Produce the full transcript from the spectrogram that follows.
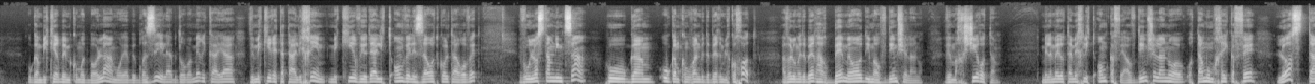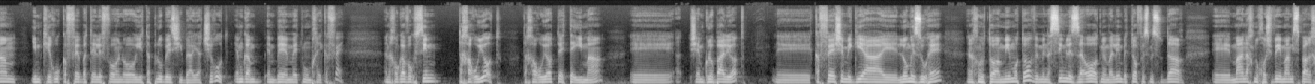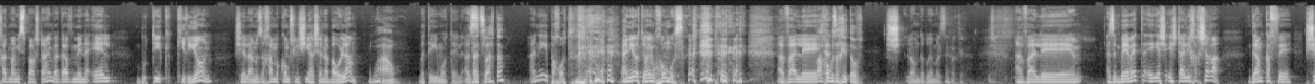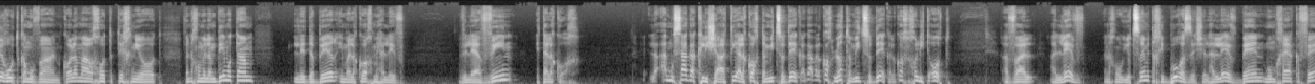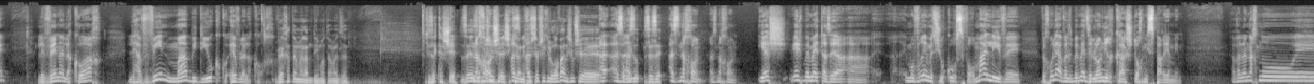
הוא גם ביקר במקומות בעולם, הוא היה בברזיל, היה בדרום אמריקה, היה ומכיר את התהליכים, מכיר ויודע לטעום ולזהות כל תערובת. והוא לא סתם נמצא, הוא גם, הוא גם כמובן מדבר עם לקוחות, אבל הוא מדבר הרבה מאוד עם העובדים שלנו, ומכשיר אותם. מלמד אותם איך לטעום קפה. העובדים שלנו, אותם מומחי קפה, לא סתם ימכרו קפה בטלפון או יטפלו באיזושהי בעיית שירות, הם גם, הם באמת מומחי קפה. אנחנו אגב עושים תחרויות, תחרויות אה, טעימה, אה, שהן גלובליות, אה, קפה שמגיע לא מזוהה, אנחנו תואמים אותו ומנסים לזהות, ממלאים בטופס מסודר מה אנחנו חושבים, מה מספר 1, מה מספר 2, ואגב, מנהל בוטיק קריון שלנו זכה מקום שלישי השנה בעולם וואו. בטעימות האלה. אתה הצלחת? אני פחות. אני אותו עם חומוס. אבל... אה, מה החומוס הכי טוב? ש... לא מדברים על זה. אוקיי. אבל, אה, אז הם באמת, אה, יש, יש תהליך הכשרה. גם קפה, שירות כמובן, כל המערכות הטכניות, ואנחנו מלמדים אותם לדבר עם הלקוח מהלב, ולהבין את הלקוח. המושג הקלישאתי, הלקוח תמיד צודק, אגב, הלקוח לא תמיד צודק, הלקוח יכול לטעות, אבל הלב, אנחנו יוצרים את החיבור הזה של הלב בין מומחי הקפה לבין הלקוח, להבין מה בדיוק כואב ללקוח. ואיך אתם מלמדים אותם את זה? כי זה קשה. זה, נכון. זה משהו שכאילו, אז- חושב שכאילו רוב האנשים ש... אז- אז- זה זה. אז נכון, אז נכון. יש, יש באמת, אז ה- ה- הם עוברים איזשהו קורס פורמלי ו, וכולי, אבל זה באמת, זה לא נרכש תוך מספר ימים. אבל אנחנו, אה,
